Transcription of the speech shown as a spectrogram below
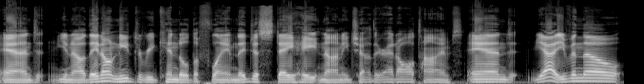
And, you know, they don't need to rekindle the flame. They just stay hating on each other at all times. And yeah, even though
